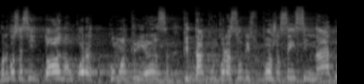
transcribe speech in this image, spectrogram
Quando você se torna um, como uma criança que está com o coração disposto a ser ensinado.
